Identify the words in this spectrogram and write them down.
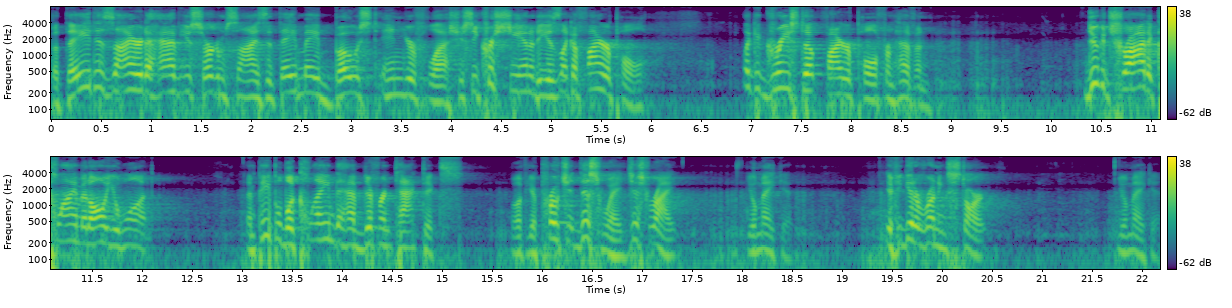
But they desire to have you circumcised that they may boast in your flesh. You see, Christianity is like a fire pole, like a greased up fire pole from heaven. You could try to climb it all you want, and people will claim to have different tactics. Well, if you approach it this way, just right, you'll make it. If you get a running start, you'll make it.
